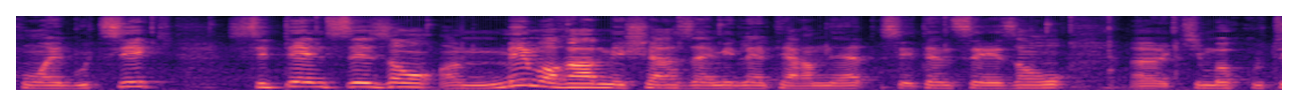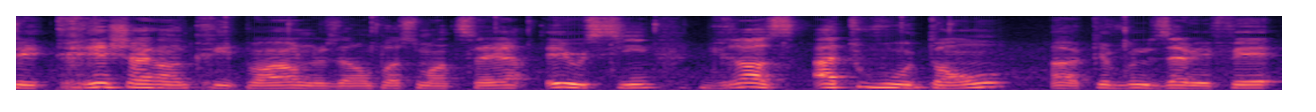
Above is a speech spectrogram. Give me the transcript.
point boutique. C'était une saison euh, mémorable, mes chers amis de l'Internet. C'était une saison euh, qui m'a coûté très cher en Creeper, nous allons pas se mentir. Et aussi, grâce à tous vos dons que vous nous avez fait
